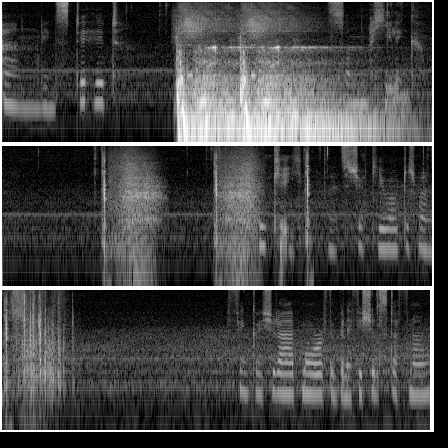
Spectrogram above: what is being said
and instead some healing. Okay, let's check you out as well. I think I should add more of the beneficial stuff now.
